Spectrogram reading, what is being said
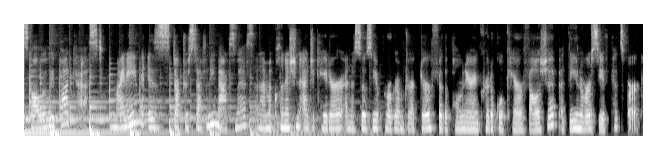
Scholarly podcast. My name is Dr. Stephanie Maximous, and I'm a clinician educator and associate program director for the Pulmonary and Critical Care Fellowship at the University of Pittsburgh.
